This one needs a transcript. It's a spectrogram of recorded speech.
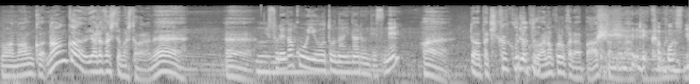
まあなんかなんかやらかしてましたからね、ええ、それがこういう大人になるんですねはいだからやっぱ企画力はあの頃からやっぱあったんだなって思います ね。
